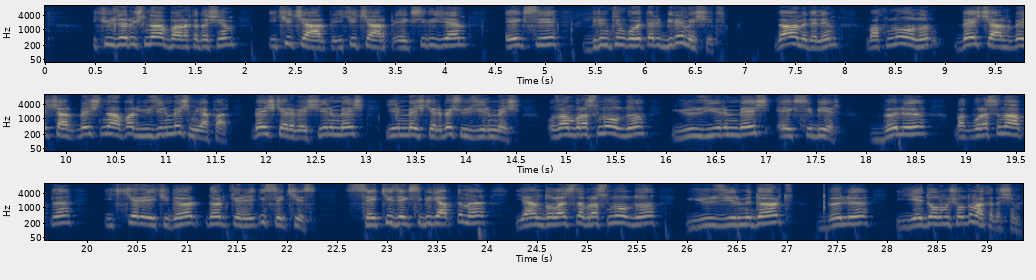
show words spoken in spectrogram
2 üzeri 3 ne yapar arkadaşım? 2 çarpı 2 çarpı eksi diyeceğim. Eksi 1'in tüm kuvvetleri 1'e mi eşit? Devam edelim. Bak ne olur? 5 çarpı 5 çarpı 5 ne yapar? 125 mi yapar? 5 kere 5 25. 25 kere 5 125. O zaman burası ne oldu? 125 eksi 1. Bölü. Bak burası ne yaptı? 2 kere 2 4. 4 kere 2 8. 8 eksi 1 yaptı mı? Yani dolayısıyla burası ne oldu? 124 bölü 7 olmuş oldu mu arkadaşım?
